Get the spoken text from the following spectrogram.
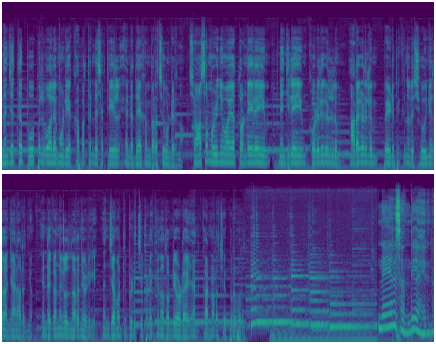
നെഞ്ചത്ത് പൂപ്പൽ പോലെ മൂടിയ കപത്തിന്റെ ശക്തിയിൽ എന്റെ ദേഹം വിറച്ചുകൊണ്ടിരുന്നു. ശ്വാസം ഒഴിഞ്ഞുപോയ തൊണ്ടയിലെയും നെഞ്ചിലെയും കൊടലുകളിലും അറകളിലും പേടിപ്പിക്കുന്നൊരു ശൂന്യത ഞാൻ അറിഞ്ഞു. എന്റെ കണ്ണുകൾ നിറഞ്ഞൊഴുകി. നെഞ്ചമർത്തി പിടിച്ച് പിടയ്ക്കുന്ന തൊണ്ടയോടെ ഞാൻ കണ്ണടച്ച് പിറുപിറുന്നു നേരെ സന്ധ്യയായിരുന്നു.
